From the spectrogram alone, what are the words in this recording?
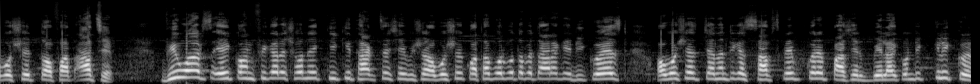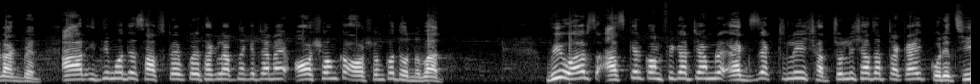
অবশ্যই তফাৎ আছে। ভিউয়ার্স এই কনফিগারেশনে কি কি থাকছে সে বিষয়ে অবশ্যই কথা বলব, তবে তার আগে রিকোয়েস্ট অবশ্যই চ্যানেলটিকে সাবস্ক্রাইব করে পাশের বেল আইকনটি ক্লিক করে রাখবেন। আর ইতিমধ্যে সাবস্ক্রাইব করে থাকলে আপনাকে জানাই অসংখ্য অসংখ্য ধন্যবাদ। ভিউয়ার্স আজকের কনফিগারটি আমরা এক্স্যাক্টলি সাতচল্লিশ হাজার টাকায় করেছি।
